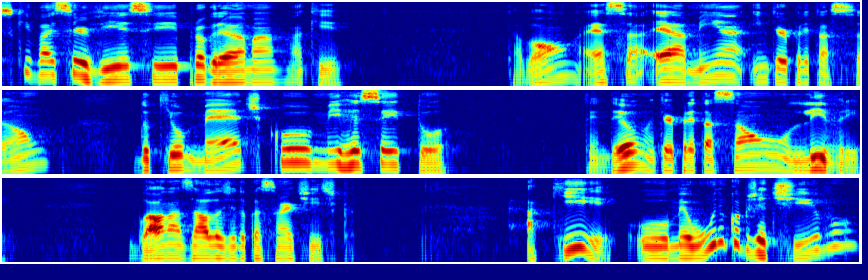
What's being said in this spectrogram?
isso que vai servir esse programa aqui. Tá bom? Essa é a minha interpretação do que o médico me receitou. Entendeu? Interpretação livre, igual nas aulas de educação artística. Aqui, o meu único objetivo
